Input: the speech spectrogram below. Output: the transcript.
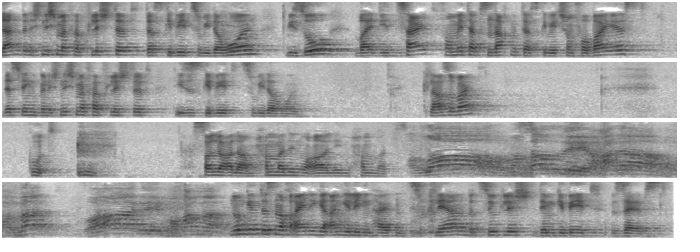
dann bin ich nicht mehr verpflichtet, das Gebet zu wiederholen. Wieso? Weil die Zeit vom Mittags- und Nachmittagsgebet schon vorbei ist. Deswegen bin ich nicht mehr verpflichtet, dieses Gebet zu wiederholen. Klar soweit? Gut. Sallu ala Muhammadin wa ali Muhammad. Allahumma salli ala Muhammad wa ali Muhammad. Nun gibt es noch einige Angelegenheiten zu klären bezüglich dem Gebet selbst.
